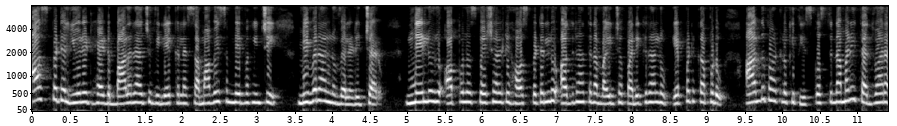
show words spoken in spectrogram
hospital unit head Balaraju విలేకరుల సమావేశం నిర్వహించి వివరాలను వెల్లడించారు. నెల్లూరు అపోలో స్పెషాలిటీ హాస్పిటల్లో అధునాతన వైద్య పరికరాలను ఎప్పటికప్పుడు అందుబాటులోకి తీసుకొస్తున్నామని తద్వారా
